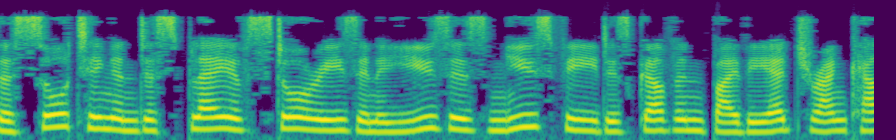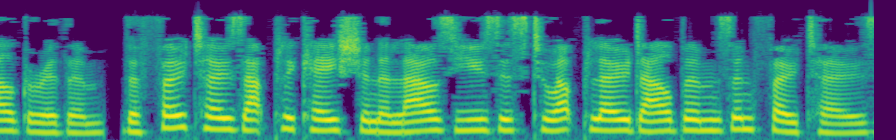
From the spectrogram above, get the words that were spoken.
The sorting and display of stories in a user's newsfeed is governed by the EdgeRank algorithm. The Photos application allows users to upload albums and photos.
